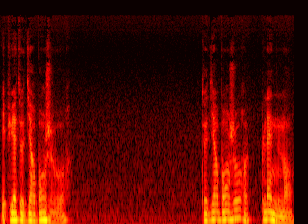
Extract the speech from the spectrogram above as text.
Et puis à te dire bonjour te dire bonjour pleinement.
